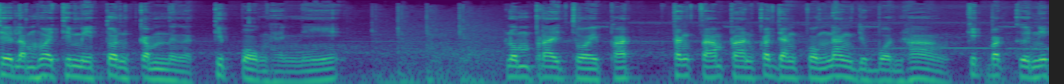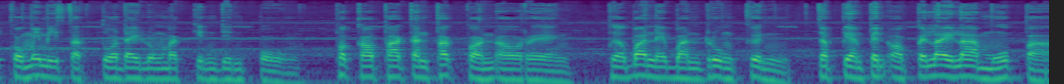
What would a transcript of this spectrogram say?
ชื่อลำห้วยที่มีต้นกำเนิดที่โป่งแห่งนี้ ลมไพรโชยพัด ทั้งสามพรานก็ยังคงนั่งอยู่บนห้าง คิดว่าคืนนี้คงไม่มีสัตว์ตัวใดลงมากินดินโป่งเพราะเขาพากันพักผ่อนเอาแรงเพื่อว่าในวันรุ่งขึ้น จะเปลี่ยนเป็นออกไปไล่ล่าหมูป่า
